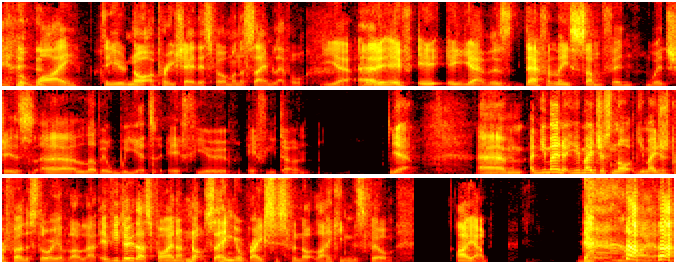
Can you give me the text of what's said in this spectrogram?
but why do you not appreciate this film on the same level? Yeah, Um, if yeah, there's definitely something which is uh, a little bit weird if you if you don't. Yeah. Um, and you may not, you may just not, you may just prefer the story of La La Land. If you do, that's fine. I'm not saying you're racist for not liking this film. I am. I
